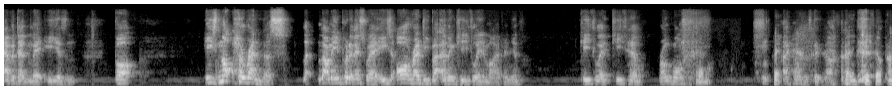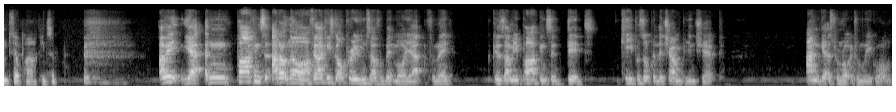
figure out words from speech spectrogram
evidently he isn't. But he's not horrendous. I mean, put it this way: he's already better than Keith Lee, in my opinion. Keith Lee, Keith Hill, wrong one. Oh, but I always do that. better Keith Hill and Phil Parkinson. I mean, yeah, and Parkinson. I don't know. I feel like he's got to prove himself a bit more yet for me, because I mean, Parkinson did keep us up in the championship and get us promoted from League One.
